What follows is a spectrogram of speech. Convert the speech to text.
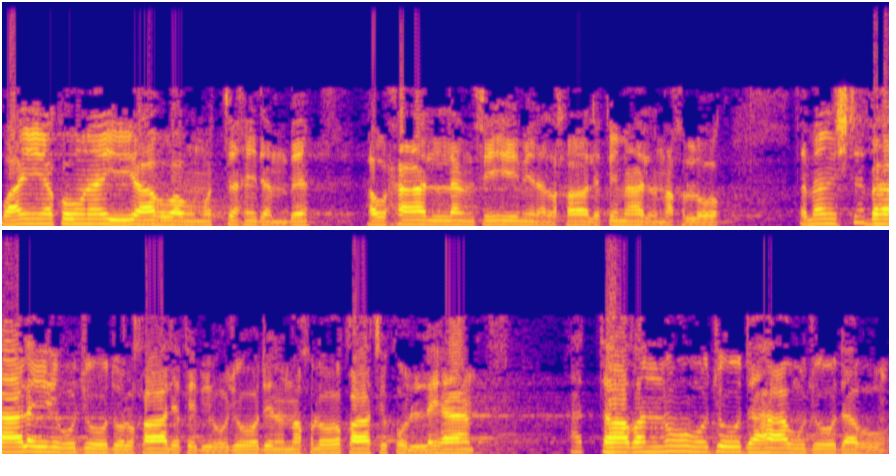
وأن يكون إياه أو متحدا به أو حالا فيه من الخالق مع المخلوق فمن اشتبه عليه وجود الخالق بوجود المخلوقات كلها حتى ظنوا وجودها وجوده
